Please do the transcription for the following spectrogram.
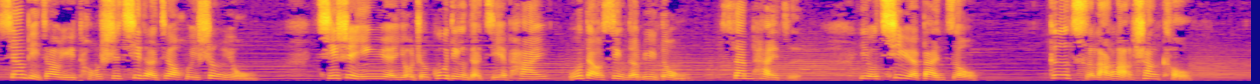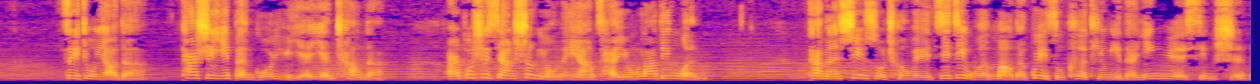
相比较于同时期的教会圣咏，骑士音乐有着固定的节拍、舞蹈性的律动、三拍子，有器乐伴奏，歌词朗朗上口。最重要的，它是以本国语言演唱的，而不是像圣咏那样采用拉丁文。他们迅速成为激进文盲的贵族客厅里的音乐形式。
